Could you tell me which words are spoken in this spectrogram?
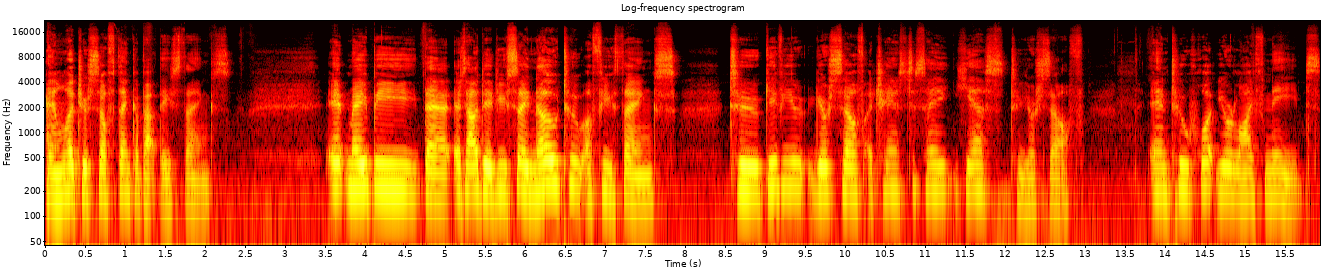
and let yourself think about these things. It may be that, as I did, you say no to a few things to give you yourself a chance to say yes to yourself and to what your life needs.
